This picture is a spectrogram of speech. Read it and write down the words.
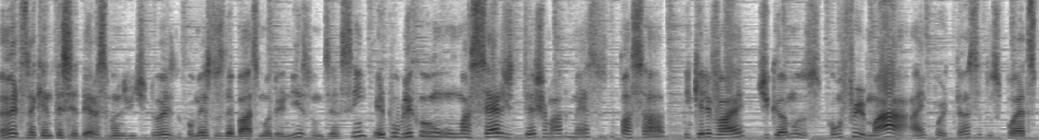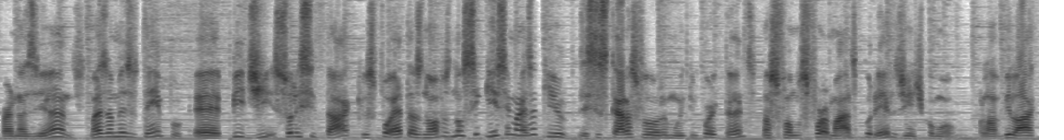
antes, né, que antecederam a semana de 22, no começo dos debates modernistas, vamos dizer assim, ele publica uma série de textos chamado Mestres do Passado, em que ele vai, digamos, confirmar a importância dos poetas parnasianos, mas ao mesmo tempo é, pedir, solicitar que os poetas novos não seguissem mais aquilo. Esses caras foram muito importantes, nós fomos formados por eles, gente como Olavo Bilac,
